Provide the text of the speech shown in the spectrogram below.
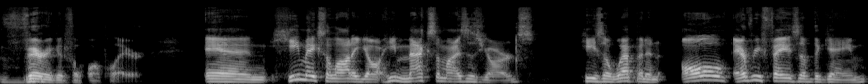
very good football player, and he makes a lot of yard. He maximizes yards. He's a weapon in all every phase of the game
